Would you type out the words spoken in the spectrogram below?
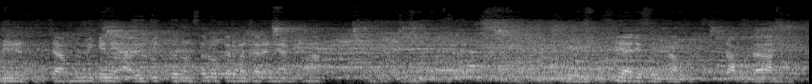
कोऑर्डिनेटरच्या भूमिकेने आयोजित करून सर्व कर्मचाऱ्यांनी आम्ही हा सी आर ई प्रोग्राम राबवला आहे.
